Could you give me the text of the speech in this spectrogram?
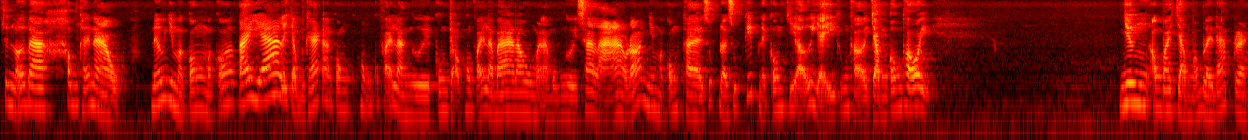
Xin lỗi ba không thể nào. Nếu như mà con mà có tái giá lấy chồng khác con không có phải là người con chọn không phải là ba đâu mà là một người xa lạ nào đó. Nhưng mà con thề suốt đời suốt kiếp này con chỉ ở vậy con thờ chồng con thôi. Nhưng ông ba chồng ông lại đáp rằng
